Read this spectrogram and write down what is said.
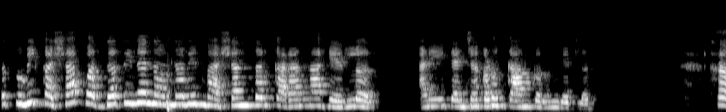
तर तुम्ही कशा पद्धतीने नवनवीन भाषांतरकारांना हेरलत आणि त्यांच्याकडून काम करून घेतलं हा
